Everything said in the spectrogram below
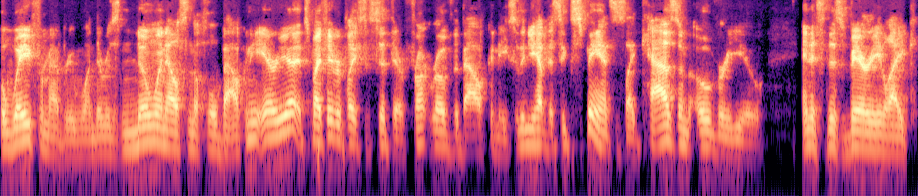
away from everyone. There was no one else in the whole balcony area. It's my favorite place to sit there, front row of the balcony. So then you have this expanse, it's like chasm over you. And it's this very like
